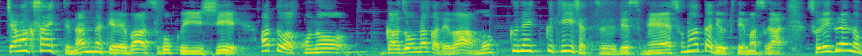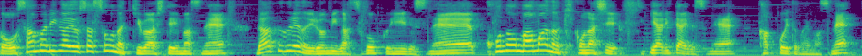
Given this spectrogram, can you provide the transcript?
邪魔くさいってなんなければすごくいいし、あとはこの画像の中ではモックネック T シャツですね。そのあたりを着てますが、それぐらいのが収まりが良さそうな気はしていますね。ダークグレーの色味がすごくいいですね。このままの着こなしやりたいですね。かっこいいと思いますね。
